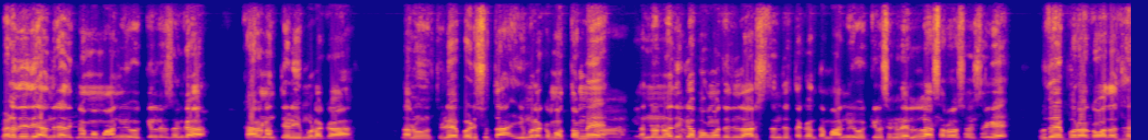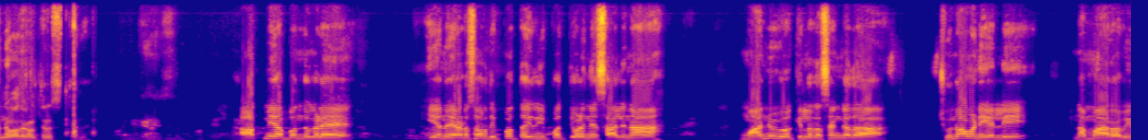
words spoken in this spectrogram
ಬೆಳೆದಿದೆ ಅಂದ್ರೆ ಅದಕ್ಕೆ ನಮ್ಮ ಮಾನವಿ ವಕೀಲರ ಸಂಘ ಕಾರಣ ಅಂತೇಳಿ ಈ ಮೂಲಕ ನಾನು ತಿಳಿಯಪಡಿಸುತ್ತಾ ಈ ಮೂಲಕ ಮತ್ತೊಮ್ಮೆ ನನ್ನನ್ನು ಅಧಿಕ ಬಹುಮತದಿಂದ ಆರಿಸಿ ತಂದಿರತಕ್ಕಂಥ ಮಾನವಿ ವಕೀಲ ಸಂಘದ ಎಲ್ಲ ಸರ್ವ ಸದಸ್ಯರಿಗೆ ಹೃದಯಪೂರ್ವಕವಾದ ಧನ್ಯವಾದಗಳು ತಿಳಿಸುತ್ತೇನೆ. ಆತ್ಮೀಯ ಬಂಧುಗಳೇ ಏನು ಎರಡ್ ಸಾವಿರದ ಇಪ್ಪತ್ತೈದು ಇಪ್ಪತ್ತೇಳನೇ ಸಾಲಿನ ಮಾನವಿ ವಕೀಲರ ಸಂಘದ ಚುನಾವಣೆಯಲ್ಲಿ ನಮ್ಮ ರವಿ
